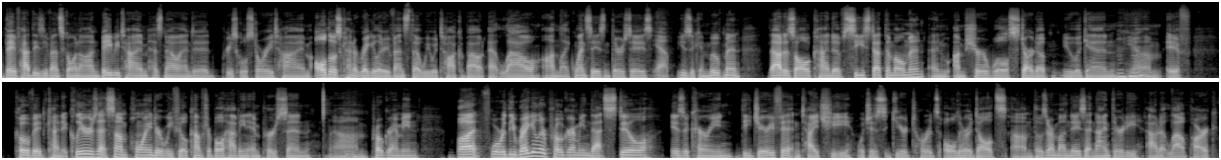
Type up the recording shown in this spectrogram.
they've had these events going on. Baby time has now ended, preschool story time, all those kind of regular events that we would talk about at Lowe on like Wednesdays and Thursdays, Yeah. music and movement. That is all kind of ceased at the moment, and I'm sure we'll start up new again Mhm. um, if COVID kind of clears at some point, or we feel comfortable having in-person um, programming. But for the regular programming that still is occurring, the Geri-Fit and Tai Chi, which is geared towards older adults, um, those are Mondays at 9:30 out at Lowe Park.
